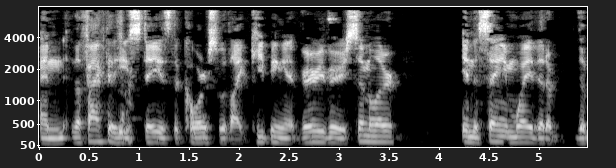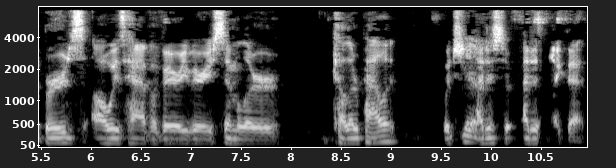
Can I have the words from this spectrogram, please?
And the fact that he stays the course with like keeping it very, very similar in the same way that a, the birds always have a very, very similar color palette, which Yeah. I just, I just like that.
